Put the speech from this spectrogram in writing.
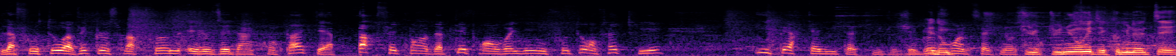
la photo avec le smartphone et le Z1 Compact est parfaitement adaptée pour envoyer une photo en fait qui est hyper qualitative. J'ai donc, besoin de cette notion. tu, tu nourris tes communautés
